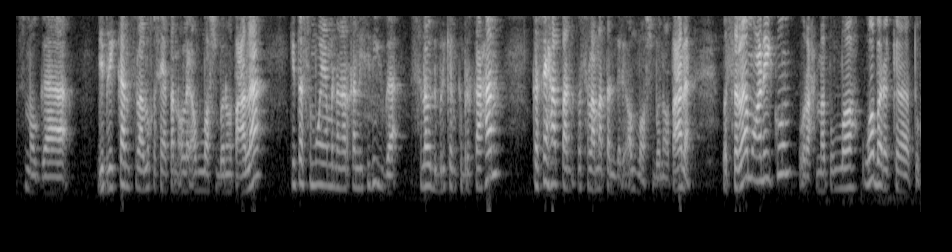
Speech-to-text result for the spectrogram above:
semoga diberikan selalu kesehatan oleh Allah Subhanahu wa taala. Kita semua yang mendengarkan di sini juga selalu diberikan keberkahan, kesehatan, keselamatan dari Allah Subhanahu wa taala. Wassalamualaikum warahmatullahi wabarakatuh.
